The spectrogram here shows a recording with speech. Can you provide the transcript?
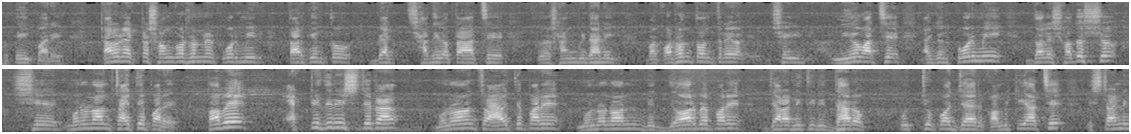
হতেই পারে। কারণ একটা সংগঠনের কর্মীর তার কিন্তু স্বাধীনতা আছে, সাংবিধানিক বা গঠনতন্ত্রে সেই নিয়ম আছে। একজন কর্মী, দলের সদস্য, সে মনোনয়ন চাইতে পারে। তবে একটি জিনিস যেটা মনোনয়ন চাইতে পারে, মনোনয়ন দেওয়ার ব্যাপারে যারা নীতি নির্ধারক উচ্চ পর্যায়ের কমিটি আছে স্ট্যান্ডিং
